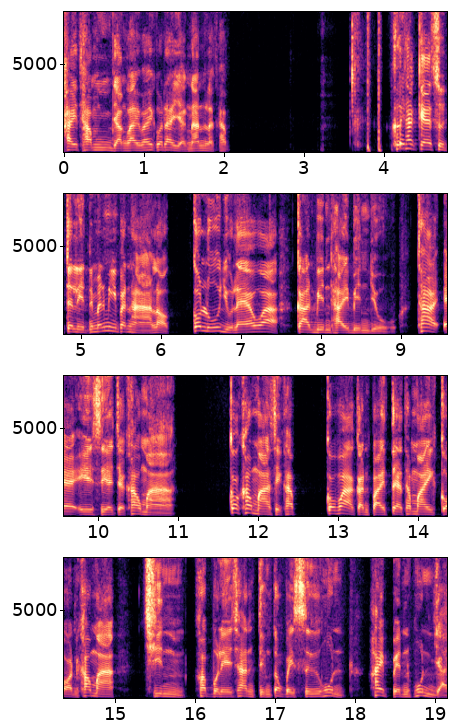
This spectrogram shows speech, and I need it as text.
ใครทำอย่างไรไว้ก็ได้อย่างนั้นแหละครับ คือถ้าแกสุจริตนี่มันไม่มีปัญหาหรอก ก็รู้อยู่แล้วว่าการบินไทยบินอยู่ ถ้าแอร์เอเชียจะเข้ามา ก็เข้ามาสิครับ ก็ว่ากันไปแต่ทำไมก่อนเข้ามาชินคอร์ปอเรชันจึงต้องไปซื้อหุ้น ให้เป็นหุ้นใหญ่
